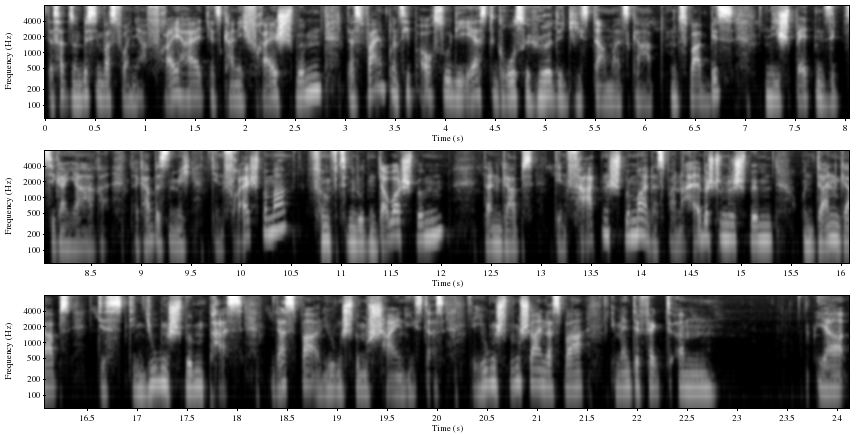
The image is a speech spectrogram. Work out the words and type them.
das hat so ein bisschen was von ja, Freiheit, jetzt kann ich frei schwimmen. Das war im Prinzip auch so die erste große Hürde, die es damals gab. Und zwar bis in die späten 70 70er Jahre. Da gab es nämlich den Freischwimmer, 15 Minuten Dauerschwimmen, dann gab es den Fahrtenschwimmer, das war eine halbe Stunde Schwimmen und dann gab es den Jugendschwimmpass. Das war ein Jugendschwimmschein, hieß das. Der Jugendschwimmschein, das war im Endeffekt, ähm, ja,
